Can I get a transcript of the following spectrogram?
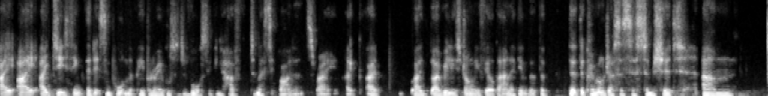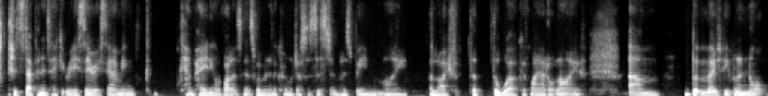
I, I, I do think that it's important that people are able to divorce if you have domestic violence, right? Like, I, I, I really strongly feel that, and I think that the that the criminal justice system should um, should step in and take it really seriously. I mean, campaigning on violence against women in the criminal justice system has been my the life the, the work of my adult life. Um, but most people are not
